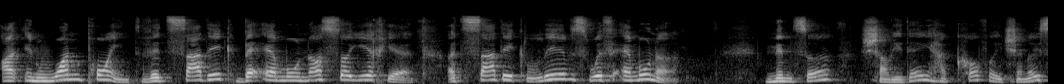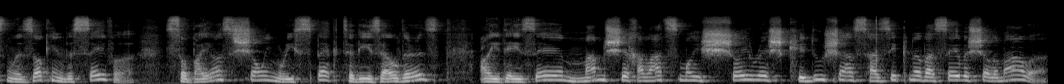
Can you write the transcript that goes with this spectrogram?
uh, in one point. Vitzadik be'emunasa yichye. A tzaddik lives with emuna. Nimtza shalidei hakovoid shenoisen lezokin v'seva. So by us showing respect to these elders, alatzmoi v'seva shalamala.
